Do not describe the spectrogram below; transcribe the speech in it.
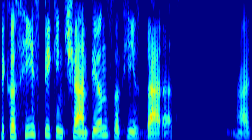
Because he's picking champions that he's bad at. Right?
